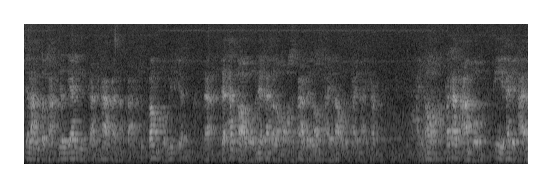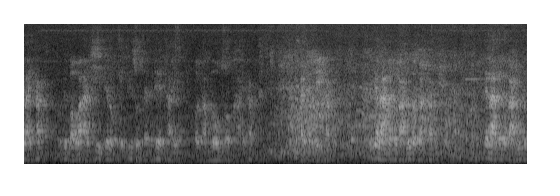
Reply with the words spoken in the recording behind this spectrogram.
แยะลาอุปสรรคเยอะแยะยิงการฆ่ากันต่างๆถูกต้องผมไม่เถียงนะแต่ถ้าตอบผมเนี่ยท่านก็ลองมองสภาพไปล้อมภายนอกหรือภายในครับภายนอกถ้าท่านถามผมพี่ให้ไปขายอะไรครับผมจะบอกว่าอาชีพที่เราเก่งที่สุดในประเทศไทยเราทำโรงศพขายครับไปพอดีครับยะลาเป็นโอกาสรู้ตัวครับยะลาเป็นโอกาสรู้ตัว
